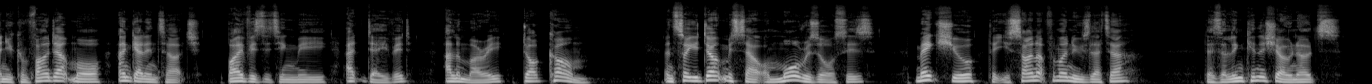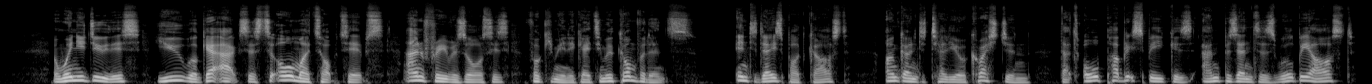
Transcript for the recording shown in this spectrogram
and you can find out more and get in touch by visiting me at davidalamurray.com. And so you don't miss out on more resources, make sure that you sign up for my newsletter. There's a link in the show notes. And when you do this, you will get access to all my top tips and free resources for communicating with confidence. In today's podcast, I'm going to tell you a question that all public speakers and presenters will be asked,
